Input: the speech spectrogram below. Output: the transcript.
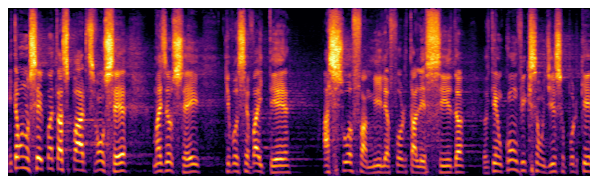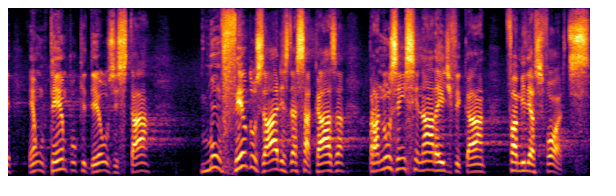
Então eu não sei quantas partes vão ser, mas eu sei que você vai ter a sua família fortalecida. Eu tenho convicção disso porque é um tempo que Deus está movendo os ares dessa casa para nos ensinar a edificar famílias fortes.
